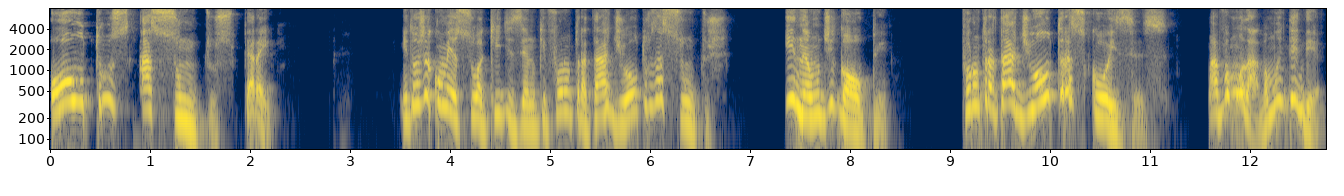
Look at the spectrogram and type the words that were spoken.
outros assuntos. Peraí. Então já começou aqui dizendo que foram tratar de outros assuntos e não de golpe. Foram tratar de outras coisas. Mas vamos lá, vamos entender.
